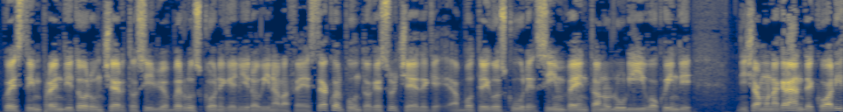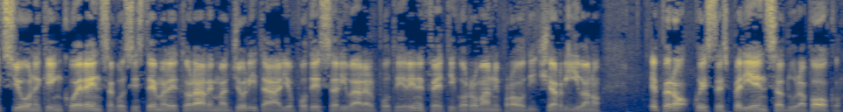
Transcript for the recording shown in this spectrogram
questo imprenditore, un certo Silvio Berlusconi, che gli rovina la festa. E a quel punto che succede? Che a Bottego Oscure si inventano l'Ulivo, quindi diciamo una grande coalizione che in coerenza col sistema elettorale maggioritario potesse arrivare al potere. In effetti con Romano Prodi ci arrivano, e però questa esperienza dura poco.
